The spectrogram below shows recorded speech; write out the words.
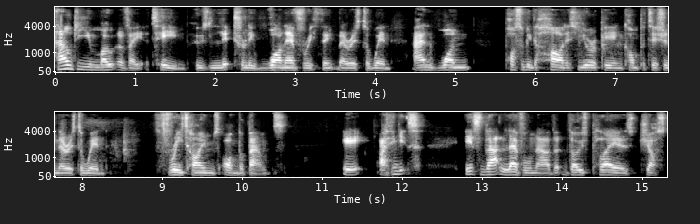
how do you motivate a team who's literally won everything there is to win and won possibly the hardest European competition there is to win three times on the bounce? It, I think it's it's that level now that those players just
